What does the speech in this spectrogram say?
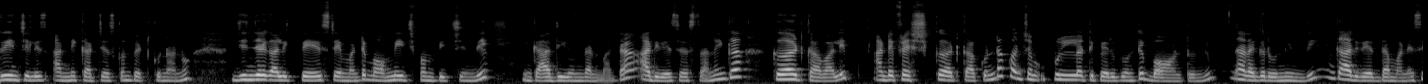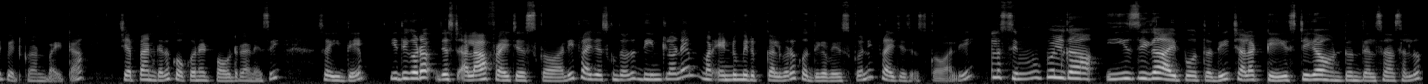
గ్రీన్ చిల్లీస్ అన్నీ కట్ చేసుకొని పెట్టుకున్నాను. జింజర్ గార్లిక్ పేస్ట్ ఏమంటే మా మమ్మీ ఇచ్చి పంపించింది ఇంకా అది ఉందన్నమాట. అది వేసేస్తాను. ఇంకా కర్డ్ కావాలి అంటే ఫ్రెష్ కర్డ్ కాకుండా కొంచెం పుల్లటి పెరుగు ఉంటే బాగుంటుంది. నా దగ్గర ఉన్నింది ఇంకా అది వేద్దాం అనేసి పెట్టుకున్నాను బయట. చెప్పాను కదా కోకోనట్ పౌడర్ అనేసి. సో ఇదే. ఇది కూడా జస్ట్ అలా ఫ్రై చేసుకోవాలి. ఫ్రై చేసుకున్న తర్వాత దీంట్లోనే మన ఎండు మిరపకాయలు కూడా కొద్దిగా వేసుకొని ఫ్రై చేసేసుకోవాలి. చాలా సింపుల్గా ఈజీగా అయిపోతుంది. చాలా టేస్టీగా ఉంటుంది తెలుసా అసలు.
